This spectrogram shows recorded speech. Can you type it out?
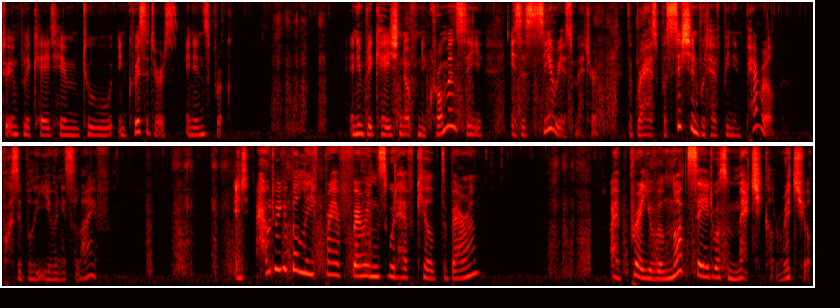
to implicate him to inquisitors in Innsbruck. An implication of necromancy is a serious matter. The Prior's position would have been in peril, possibly even his life. And how do you believe Prior Ferenc would have killed the Baron? I pray you will not say it was a magical ritual.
